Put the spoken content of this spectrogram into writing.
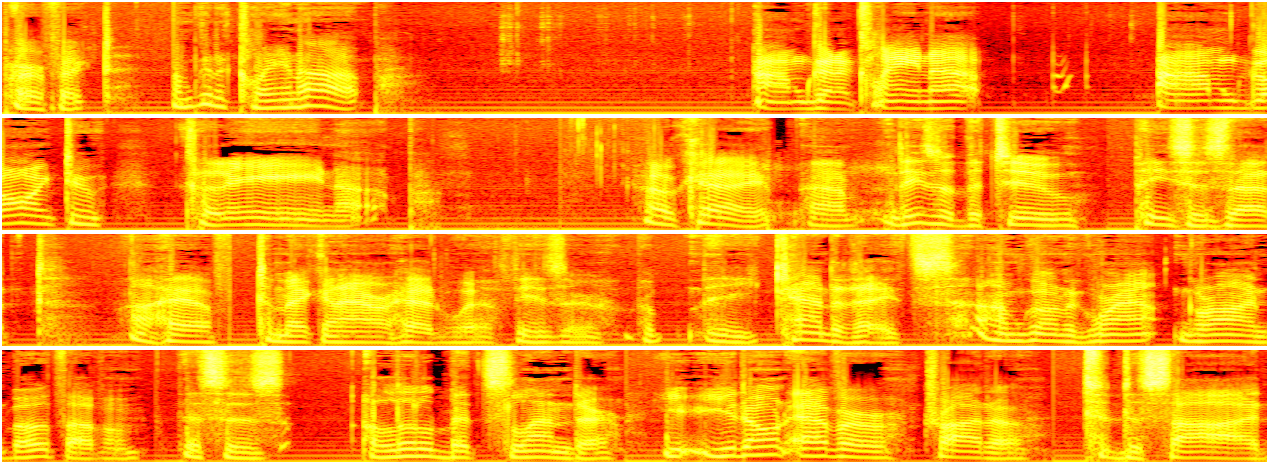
Perfect. I'm going to clean up. I'm going to clean up. I'm going to clean up. Okay, um, these are the two pieces that I have to make an arrowhead with. These are the, the candidates. I'm going to grind, grind both of them. This is a little bit slender. You, you don't ever try to to decide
